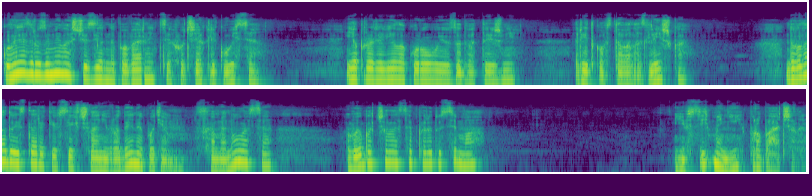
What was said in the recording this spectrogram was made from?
Коли я зрозуміла, що зір не повернеться, хоч як лікуйся, я проревіла коровою за два тижні, рідко вставала з ліжка, довела до істерики всіх членів родини, потім схаменулася, вибачилася перед усіма. І всі мені пробачили.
